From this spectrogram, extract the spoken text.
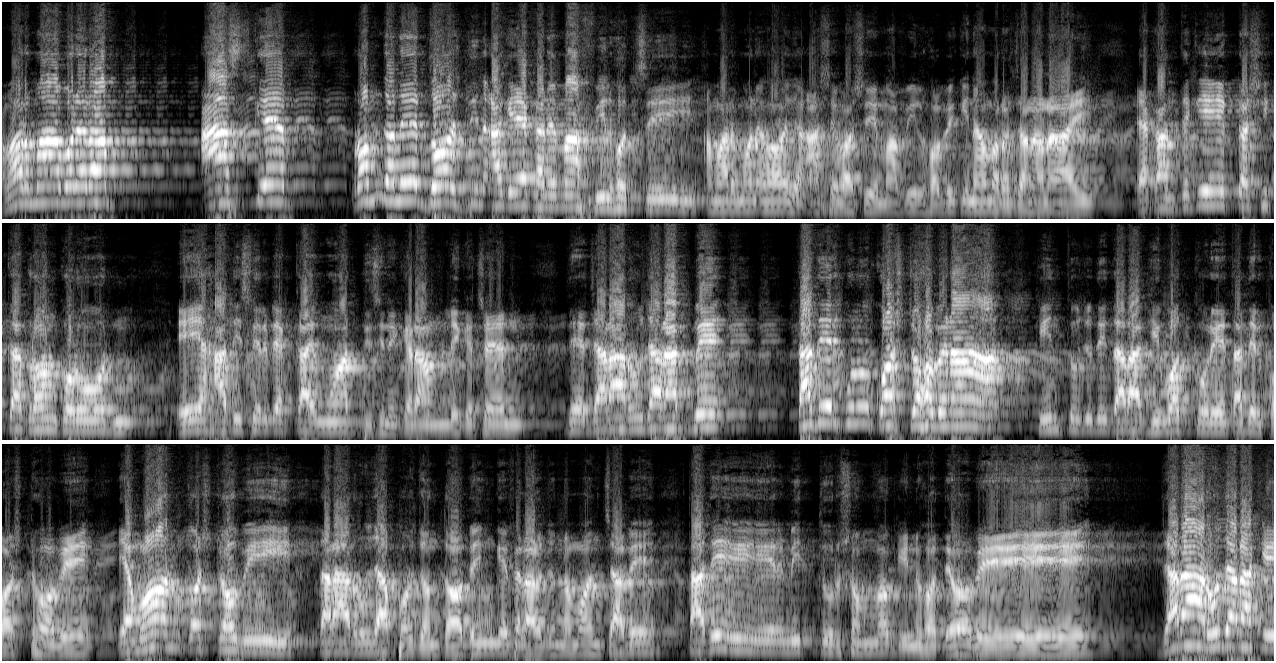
আমার মা বোনেরা, আজকে রমজানের দশ দিন আগে এখানে মাহফিল হচ্ছে। আমার মনে হয় আশেপাশে মাহফিল হবে কিনা আমার জানা নাই। এখান থেকে একটা শিক্ষা গ্রহণ করুন। এই হাদিসের ব্যাখ্যায় মুহাদ্দিসিনে কেরাম লিখেছেন যে, যারা রোজা রাখবে, তাদের কোনো কষ্ট হবে না। কিন্তু যদি তারা গিবত করে, তাদের কষ্ট হবে। এমন কষ্ট হবে, তারা রোজা পর্যন্ত ভেঙ্গে ফেলার জন্য মন চাবে। তাদের মৃত্যুর সম্মুখীন হতে হবে। যারা রোজা রাখে,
